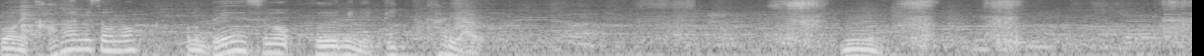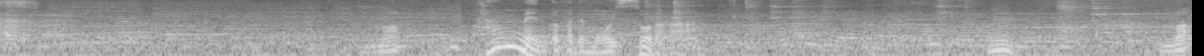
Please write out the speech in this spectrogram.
このね辛味噌のこのベースの風味にぴったり合う。うん。うまタンメンとかでも美味しそうだな。うん。うま。っ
